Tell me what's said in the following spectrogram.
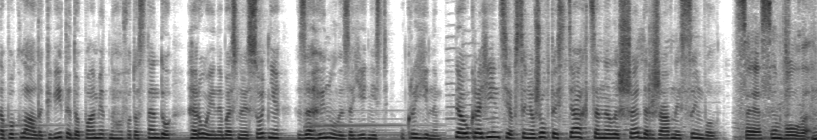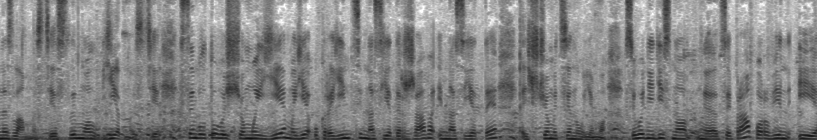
та поклали квіти до пам'ятного фотостенду Герої Небесної Сотні загинули за єдність України. Для українців синьо-жовтий стяг це не лише державний символ. Це символ незламності, символ єдності, символ того, що ми є. Ми є українці. В нас є держава, і в нас є те, що ми цінуємо. Сьогодні дійсно е, цей прапор. Він і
